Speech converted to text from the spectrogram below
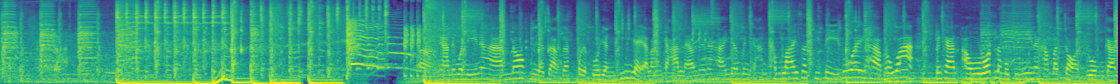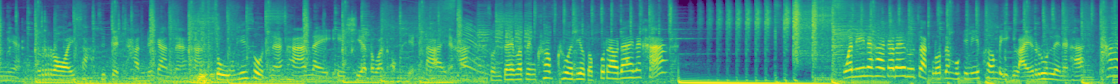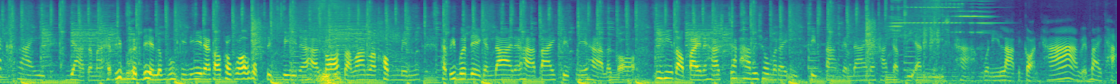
วันนี้นะคะ นอกเหนือจากจะเปิดตัวอย่างยิ่งใหญ่อลังการแล้วเนี่ยนะคะ ยังเป็นการทำลายสถิติด้วยค่ะ เพราะว่าเป็นการเอารถ Lamborghini นะคะมาจอดรวมกันเนี่ย137 คันด้วยกันนะคะ สูงที่สุดนะคะในเอเชียตะวันออกเฉียงใต้นะคะ สนใจมาเป็นครอบครัวเดียวกับพวกเราได้นะคะ วันนี้นะคะก็ได้รู้จักรถ Lamborghini เพิ่มไปอีกหลายรุ่นเลยนะคะ ถ้าใครอยากจะมา Happy Birthday Lamborghini นะคะครบรอบ 60 ปีนะคะ ก็สามารถมาคอมเมนต์ Happy Birthday กันได้นะคะ ใต้คลิปนี้ค่ะ แล้วก็ EP ต่อไปนะคะ จะพาไปชมอะไรอีกติดตามกันได้นะคะ กับ The Unleash ค่ะ วันนี้ลาไปก่อนค่ะ บ๊ายบายค่ะ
